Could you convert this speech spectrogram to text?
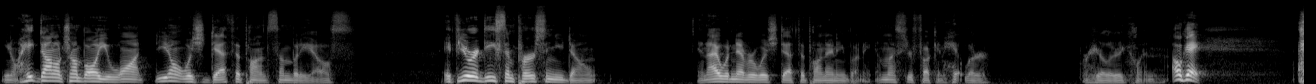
You know, hate Donald Trump all you want. You don't wish death upon somebody else. If you're a decent person, you don't. And I would never wish death upon anybody unless you're fucking Hitler or Hillary Clinton. Okay.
